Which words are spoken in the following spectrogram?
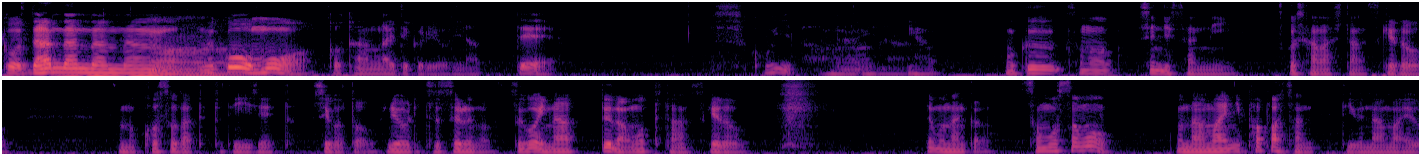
こうだんだんだんだん向こうもこう考えてくるようになってすごいな。いや僕そのシンディさんに少し話したんですけどその子育てと DJ と仕事を両立するのすごいなっていうのは思ってたんですけどでもなんかそもそも名前にパパさんっていう名前を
